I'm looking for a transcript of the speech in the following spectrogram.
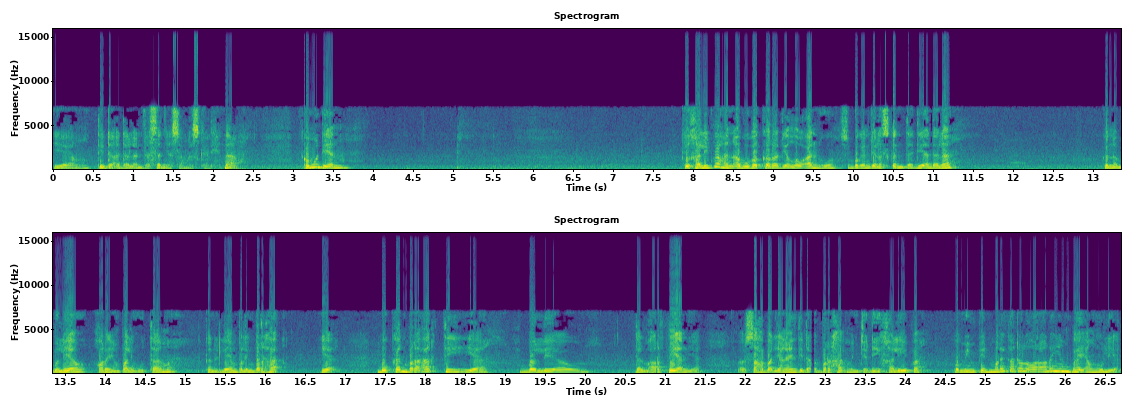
yang tidak ada landasannya sama sekali. Nah, kemudian kekhalifahan Abu Bakar radhiyallahu anhu sebagian jelaskan tadi adalah kerana beliau orang yang paling utama kerana dia yang paling berhak ya. Bukan berarti ya beliau dalam artian ya sahabat yang lain tidak berhak menjadi khalifah pemimpin. Mereka adalah orang-orang yang baik yang mulia.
